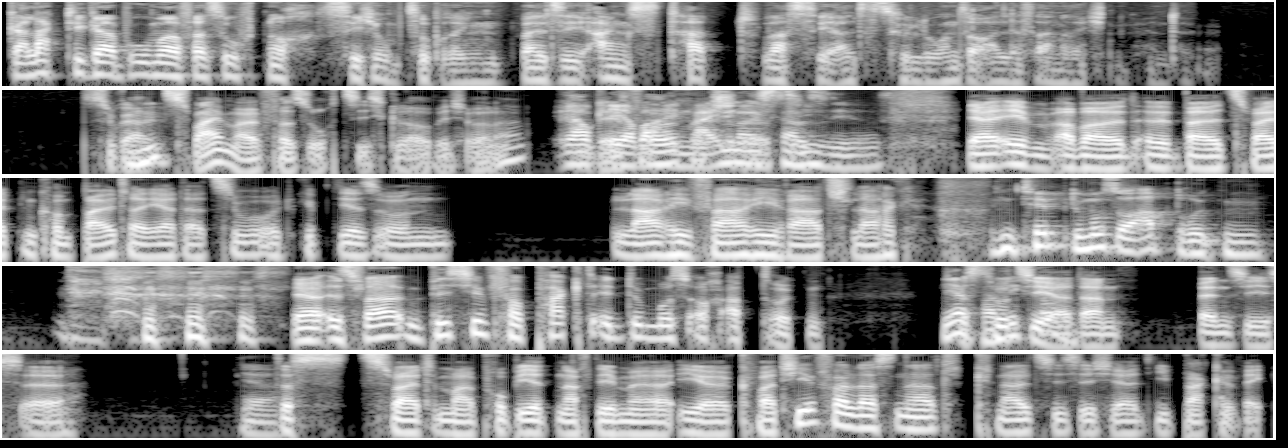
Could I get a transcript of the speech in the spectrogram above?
Galactica Boomer versucht noch, sich umzubringen, weil sie Angst hat, was sie als Zylon so alles anrichten könnte. Sogar mhm. zweimal versucht sie es, glaube ich, oder? Ja, okay, aber einmal, einmal kann sie es. Ja, eben, aber äh, bei der zweiten kommt Balter ja dazu und gibt dir so einen Larifari-Ratschlag. Ein Tipp, du musst auch abdrücken. ja, es war ein bisschen verpackt in du musst auch abdrücken. Ja, das tut sie ja dann, wenn sie es äh, ja. das zweite Mal probiert, nachdem er ihr Quartier verlassen hat, knallt sie sich ja die Backe weg.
